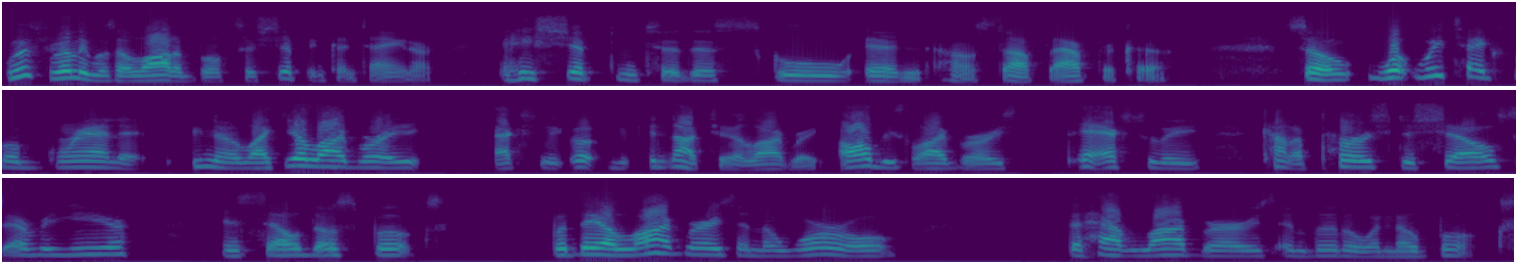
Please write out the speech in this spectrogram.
which really was a lot of books a shipping container he shipped them to this school in uh, south africa so what we take for granted you know like your library actually uh, not your library all these libraries they actually kind of purge the shelves every year and sell those books but there are libraries in the world that have libraries and little or no books.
